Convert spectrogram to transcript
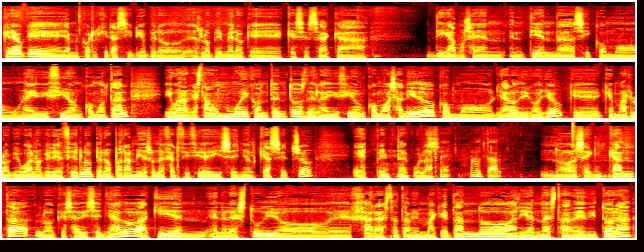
Creo que, ya me corregirá Sirio, pero es lo primero que se saca digamos, en, en tiendas y como una edición como tal. Y bueno, que estamos muy contentos de la edición como ha salido, como ya lo digo yo, que, que Marlock igual no quería decirlo, pero para mí es un ejercicio de diseño el que has hecho espectacular. Sí, brutal. Nos encanta lo que se ha diseñado. Aquí en, en el estudio eh, Jara está también maquetando, Arianda está de editora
